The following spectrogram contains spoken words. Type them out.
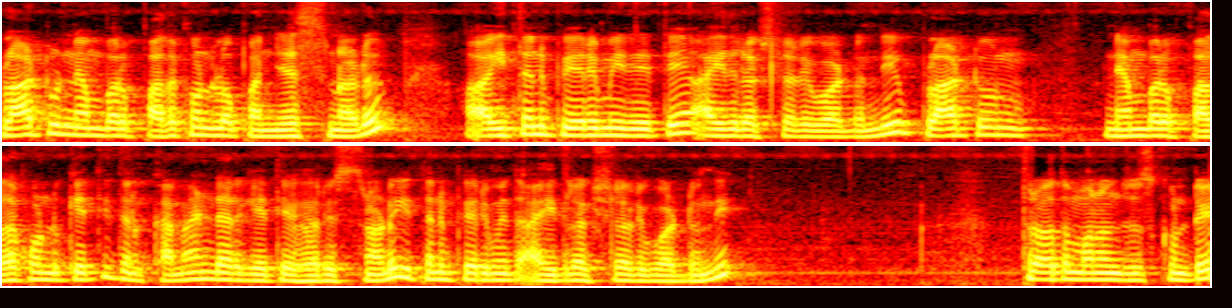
ప్లాటూన్ నెంబర్ పదకొండులో పనిచేస్తున్నాడు. ఇతని పేరు మీద అయితే ఐదు లక్షల రివార్డు ఉంది. ప్లాటూన్ నెంబర్ పదకొండుకి అయితే ఇతను కమాండర్కి అయితే వ్యవహరిస్తున్నాడు. ఇతని పేరు మీద ఐదు లక్షల రివార్డు ఉంది. తర్వాత మనం చూసుకుంటే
